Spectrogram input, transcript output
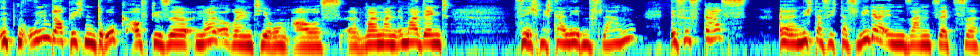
übt einen unglaublichen Druck auf diese Neuorientierung aus, äh, weil man immer denkt, sehe ich mich da lebenslang? Ist es das? Äh, nicht, dass ich das wieder in den Sand setze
